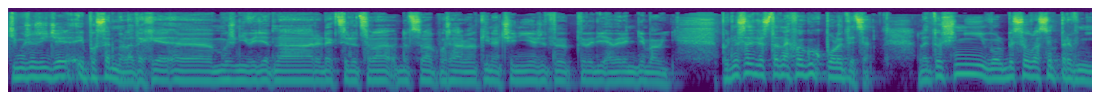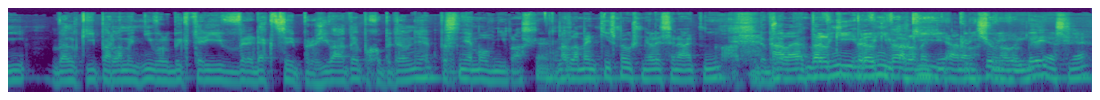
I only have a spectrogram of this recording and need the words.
ti můžu říct, že i po sedmi letech je možný vidět na redakci docela, docela pořád velký nadšení a že to ty lidi evidentně baví. Pojďme se teď dostat na chvilku k politice. Letošní volby jsou vlastně první velký parlamentní volby, který v redakci prožíváte, pochopitelně. Sněmovní vlastně. No. Parlamentní jsme už měli, senátní. A, dobře, ale první, velký, první, velký, velký ano, klíčový volby. Jasně.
